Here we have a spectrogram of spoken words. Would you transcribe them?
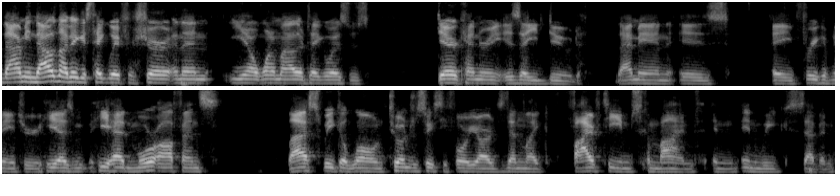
that, I mean that was my biggest takeaway for sure. And then you know one of my other takeaways was Derrick Henry is a dude. That man is a freak of nature. He has he had more offense last week alone, 264 yards than like five teams combined in in week seven.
